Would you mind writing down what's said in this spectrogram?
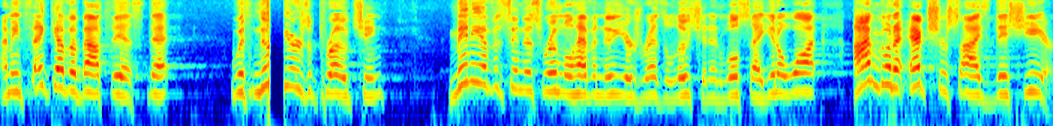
I mean, think of about this that with New Year's approaching, many of us in this room will have a New Year's resolution and we'll say, you know what? I'm going to exercise this year.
